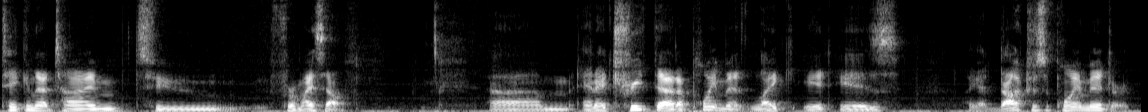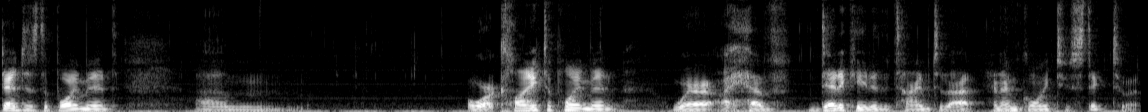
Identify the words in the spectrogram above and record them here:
taken that time to for myself. Um, and I treat that appointment like it is like a doctor's appointment or a dentist appointment um, or a client appointment where I have dedicated the time to that and I'm going to stick to it.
